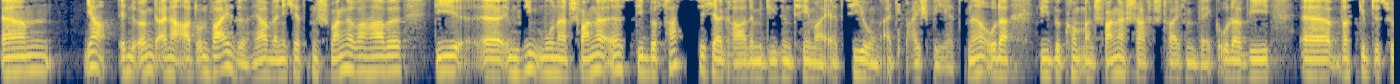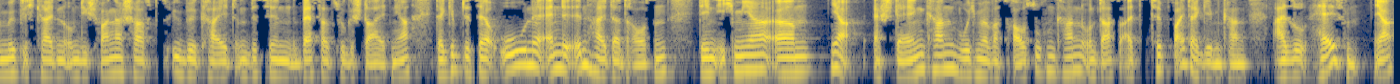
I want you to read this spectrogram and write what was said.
ähm, ja, in irgendeiner Art und Weise. Ja, wenn ich jetzt eine Schwangere habe, die äh, im siebten Monat schwanger ist, die befasst sich ja gerade mit diesem Thema Erziehung als Beispiel jetzt, ne? Oder wie bekommt man Schwangerschaftsstreifen weg? Oder wie, äh, was gibt es für Möglichkeiten, um die Schwangerschaftsübelkeit ein bisschen besser zu gestalten? Ja, da gibt es ja ohne Ende Inhalt da draußen, den ich mir ähm, ja erstellen kann, wo ich mir was raussuchen kann und das als Tipp weitergeben kann. Also helfen, ja.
